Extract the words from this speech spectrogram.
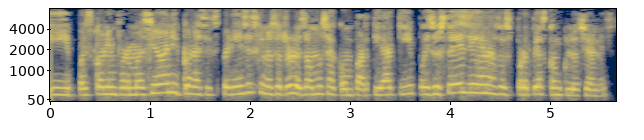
y pues con la información y con las experiencias que nosotros les vamos a compartir aquí, pues ustedes lleguen a sus propias conclusiones.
